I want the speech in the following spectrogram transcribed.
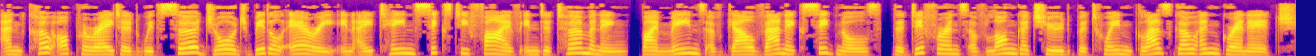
and co-operated with Sir George Biddell Airy in 1865 in determining, by means of galvanic signals, the difference of longitude between Glasgow and Greenwich.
